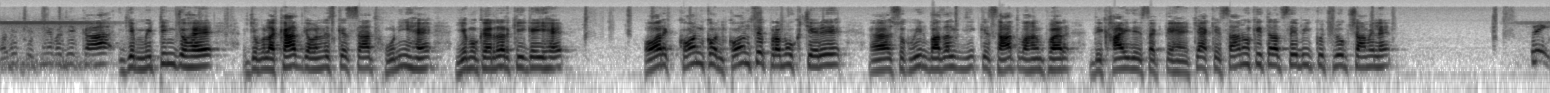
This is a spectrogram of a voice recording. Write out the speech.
कितने बजे का ये मीटिंग जो है जो मुलाकात गवर्नर के साथ होनी है ये मुकर्र की गई है। और कौन कौन कौन से प्रमुख चेहरे सुखबीर बादल जी के साथ वहाँ पर दिखाई दे सकते हैं? क्या किसानों की तरफ़ से भी कुछ लोग शामिल हैं? नहीं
